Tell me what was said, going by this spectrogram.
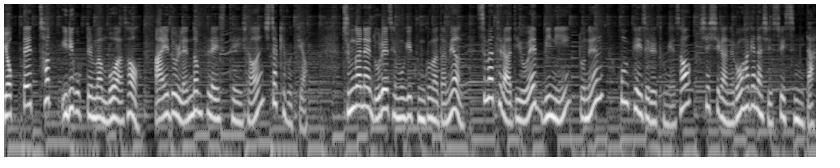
역대 첫 1위 곡들만 모아서 아이돌 random play station 시작해 볼게요. 중간에 노래 제목이 궁금하다면 스마트 라디오 앱 미니 또는 홈페이지를 통해서 실시간으로 확인하실 수 있습니다.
